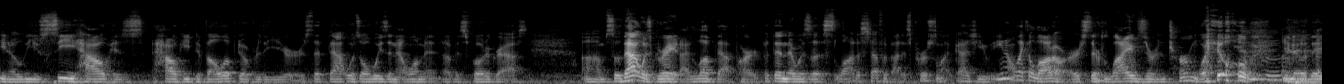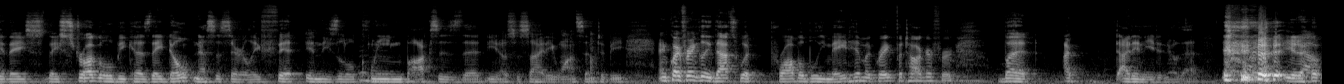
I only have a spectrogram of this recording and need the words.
you know you see how his how he developed over the years that that was always an element of his photographs um, so that was great. I loved that part. But then there was a lot of stuff about his personal life. Guys, you you know, like a lot of artists, their lives are in turmoil. you know, they, they they struggle because they don't necessarily fit in these little clean boxes that you know society wants them to be. And quite frankly, that's what probably made him a great photographer. But I I didn't need to know that. you know,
